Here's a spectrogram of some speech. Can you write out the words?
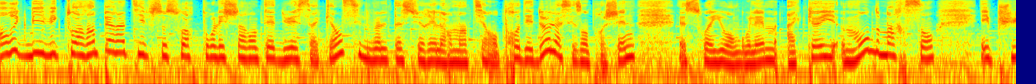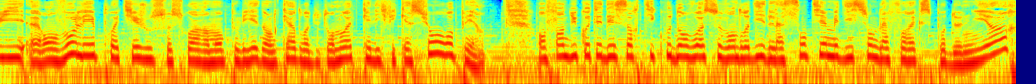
En rugby, victoire impérative ce soir pour les Charentais du SA15 s'ils veulent assurer leur maintien en Pro D2 la saison prochaine. Soyaux Angoulême accueille Mont-de-Marsan. Et puis euh, en volée, Poitiers joue ce soir à Montpellier dans le cadre du tournoi de qualification européen. Enfin, du côté des sorties, coup d'envoi ce vendredi de la centième édition de la Foire Expo de Niort.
